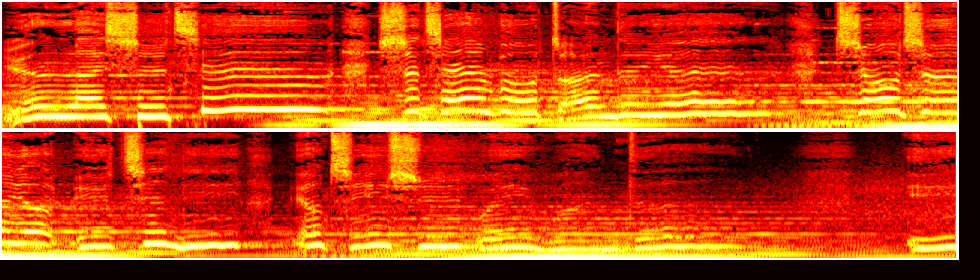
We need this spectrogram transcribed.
原来时间是剪不断的烟，就这样遇见你，又继续未完的一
